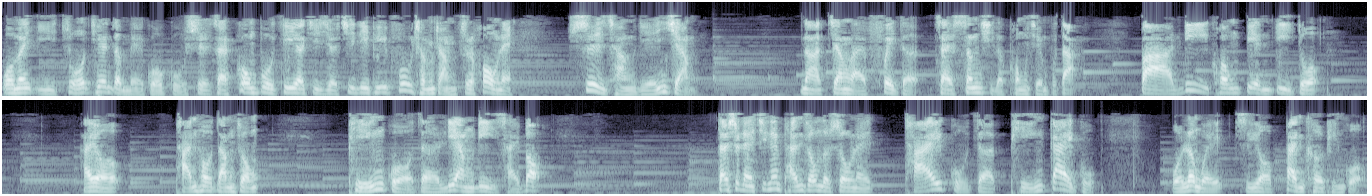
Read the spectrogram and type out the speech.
我们以昨天的美国股市在公布第二季的 GDP 负成长之后呢，市场联想，那将来会的再升息的空间不大，把利空变利多，还有盘后当中苹果的亮丽财报，但是呢，今天盘中的时候呢，台股的瓶盖股，我认为只有半颗苹果。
